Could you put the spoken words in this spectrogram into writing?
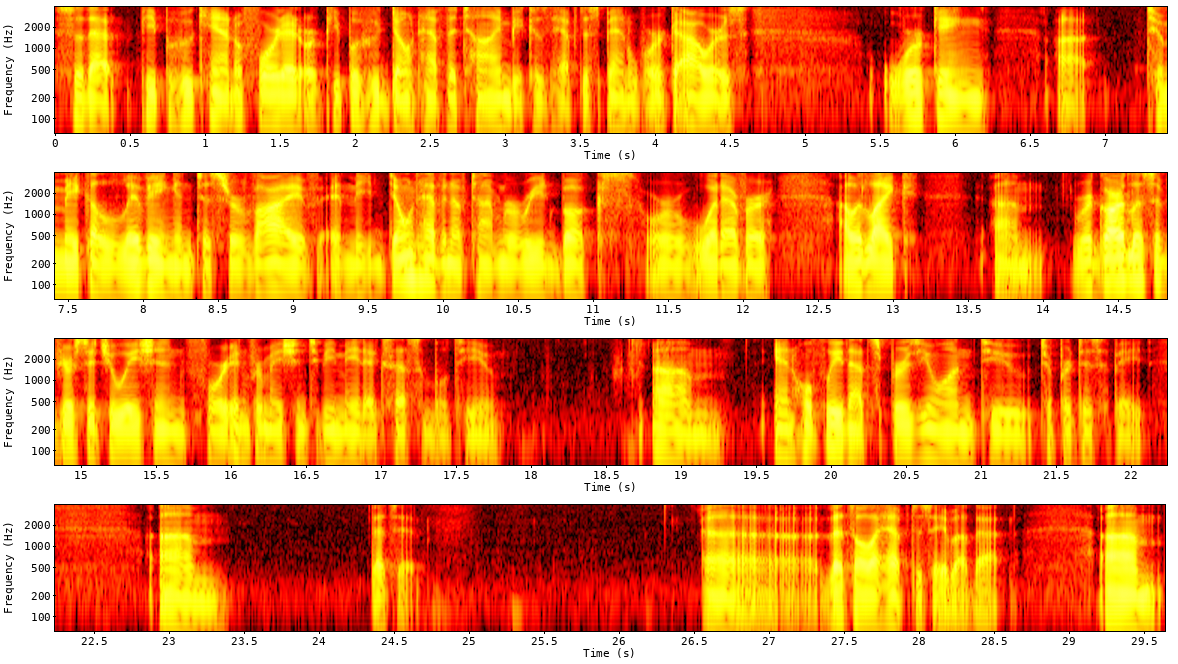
so that people who can't afford it or people who don't have the time because they have to spend work hours working uh, to make a living and to survive and they don't have enough time to read books or whatever, I would like, um, regardless of your situation, for information to be made accessible to you. Um, and hopefully that spurs you on to to participate. Um, that's it. Uh, that's all I have to say about that. Um,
